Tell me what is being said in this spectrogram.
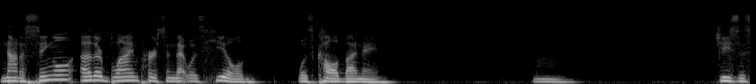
Not a single other blind person that was healed was called by name. Mm. Jesus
